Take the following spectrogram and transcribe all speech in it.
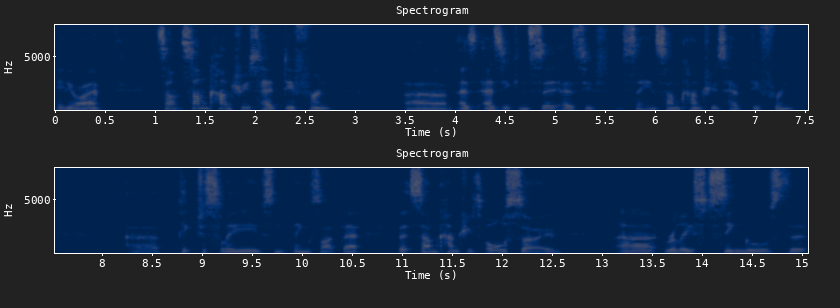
Anyway, some some countries had different. Uh, as as you can see, as you've seen, some countries have different uh, picture sleeves and things like that. But some countries also uh, released singles that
